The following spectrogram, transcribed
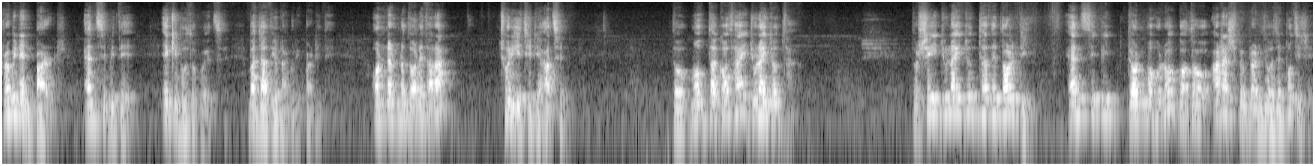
প্রমিনেন্ট পার্ট এনসিপিতে একীভূত হয়েছে, বা জাতীয় নাগরিক পার্টিতে। অন্যান্য দলে তারা ছড়িয়ে ছিটিয়ে আছেন তো মোদ্দা কথায় জুলাই যোদ্ধা। তো সেই জুলাই যোদ্ধাদের দলটি এনসিপি জন্ম হলো গত আঠাশ ফেব্রুয়ারি দু হাজার পঁচিশে।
